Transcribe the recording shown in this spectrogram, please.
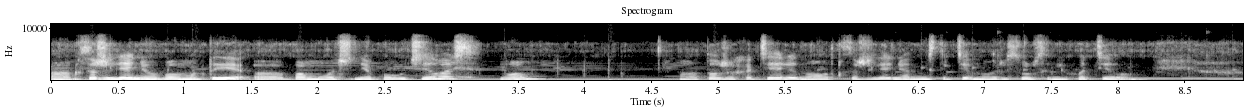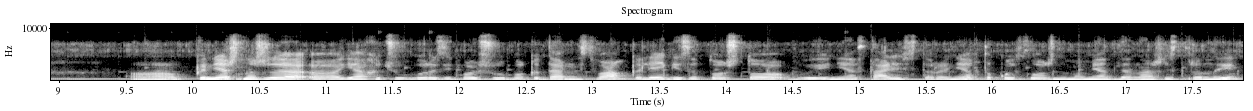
К сожалению, в Алматы а, помочь не получилось, но а, тоже хотели, но, вот, к сожалению, административного ресурса не хватило. Конечно же, я хочу выразить большую благодарность вам, коллеги, за то, что вы не остались в стороне в такой сложный момент для нашей страны.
